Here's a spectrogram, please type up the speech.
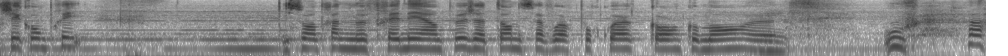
J'ai compris. Ils sont en train de me freiner un peu. J'attends de savoir pourquoi, quand, comment. euh, Ouh. Ah.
